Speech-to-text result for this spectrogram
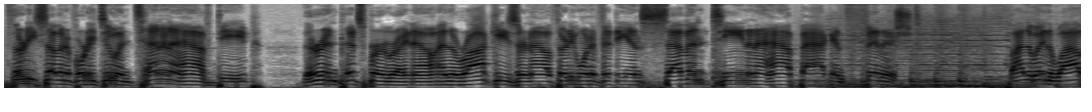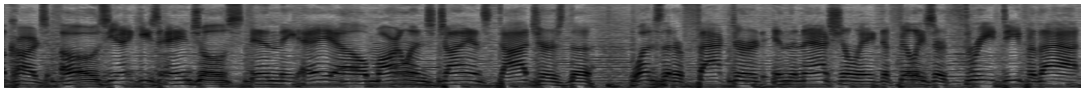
37 and 42 and 10 and a half deep. They're in Pittsburgh right now, and the Rockies are now 31 and 50 and 17 and a half back and finished. By the way, the wild cards O's, Yankees, Angels in the AL, Marlins, Giants, Dodgers, the ones that are factored in the National League. The Phillies are three deep of that.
